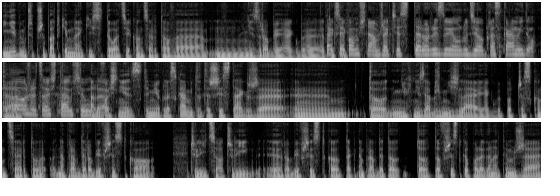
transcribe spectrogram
I nie wiem, czy przypadkiem na jakieś sytuacje koncertowe mm, nie zrobię jakby... Tak takich... sobie pomyślałam, że jak cię steroryzują ludzie oklaskami, to tak. może coś tam się uda. Ale właśnie z tymi oklaskami to też jest tak, że ym, to niech nie zabrzmi źle, jakby podczas koncertu naprawdę robię wszystko, Czyli co? Czyli y, robię wszystko, tak naprawdę to, to, to wszystko polega na tym, że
